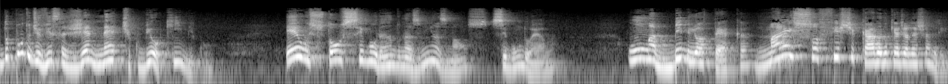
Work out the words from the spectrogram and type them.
Do ponto de vista genético, bioquímico, eu estou segurando nas minhas mãos, segundo ela, uma biblioteca mais sofisticada do que a de Alexandria.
